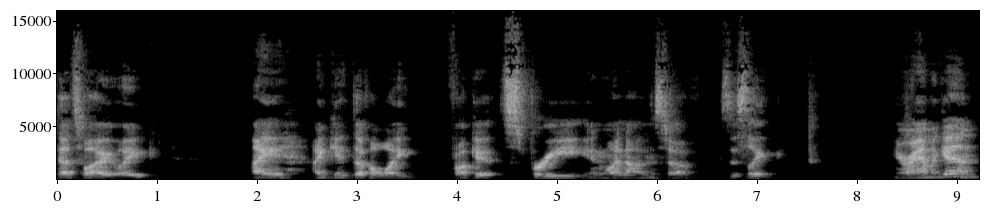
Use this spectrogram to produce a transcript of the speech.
that's why, like, I I get the whole, like, fuck it, spree and whatnot and stuff. It's just like, here I am again.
